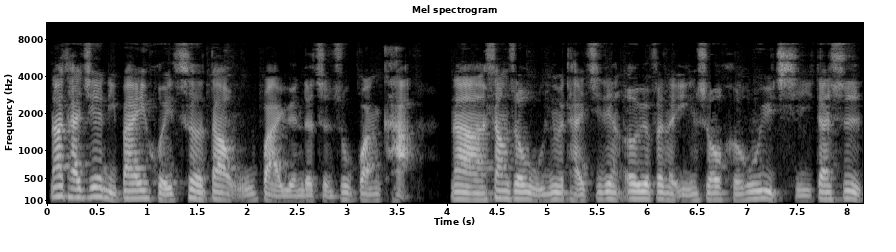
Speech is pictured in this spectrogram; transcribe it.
那台积电礼拜一回测到五百元的整数关卡。那上周五因为台积电二月份的营收合乎预期，但是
